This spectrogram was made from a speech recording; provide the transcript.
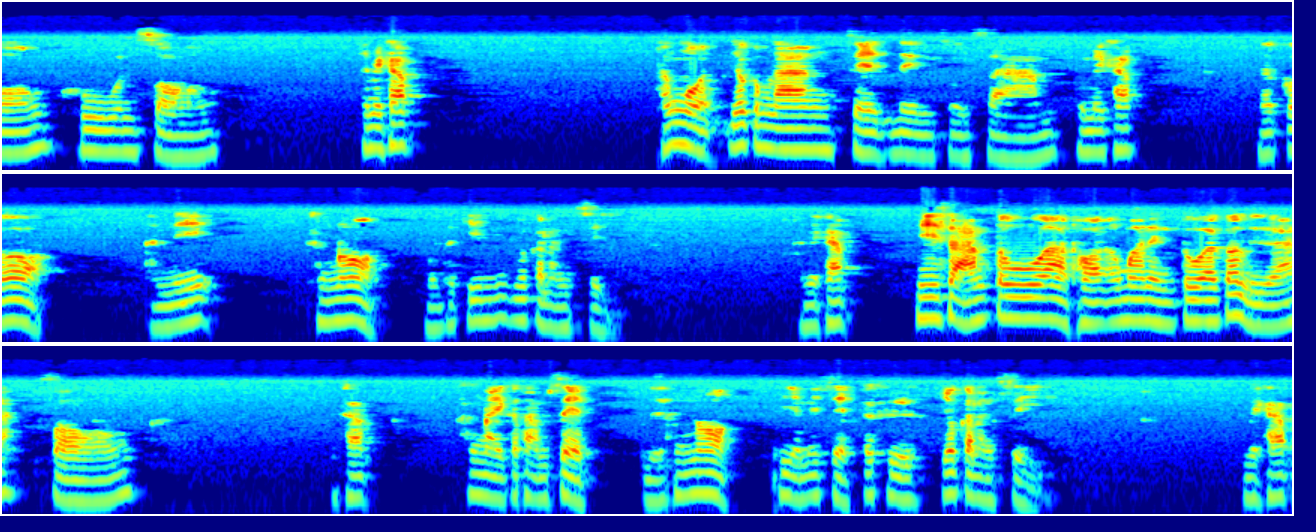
2 คูณ 2 ใช่ไหมครับ ทั้งหมดยกกำลังเศษ1ส่วน3ถูกไหมครับ แล้วก็อันนี้ข้างนอกเหมือนตะกี้ยกกำลัง4 นไหมครับ มี3ตัวถอนออกมา1ตัวก็เหลือ2นะครับ ข้างในก็ทำเสร็จหรือข้างนอกที่ยังไม่เสร็จก็คือยกกำลัง4เห็นไหมครับ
